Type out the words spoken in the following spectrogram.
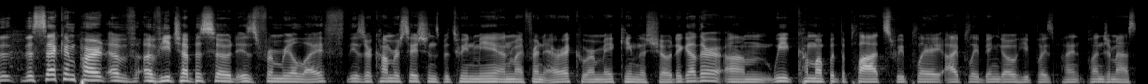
the, the second part of, of each episode is from real life. These are conversations between me and my friend Eric, who are making the show together. Um, we come up with the plots. We play. I play bingo. He plays Plenjamas,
